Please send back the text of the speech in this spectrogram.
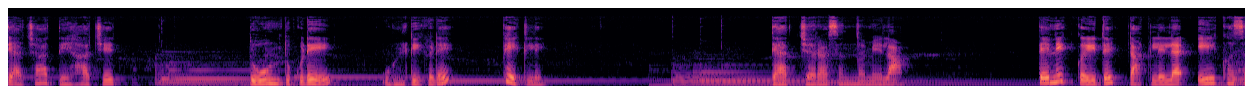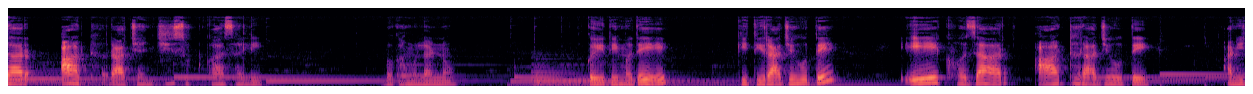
त्याच्या देहाचे दोन तुकडे उलटीकडे फेकले. त्यात जरासंध मेला. त्याने कैदेत टाकलेल्या एक हजार आठ राजांची सुटका झाली. बघा मुलांना कैदेमध्ये किती राजे होते? एक हजार आठ राजे होते. आणि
